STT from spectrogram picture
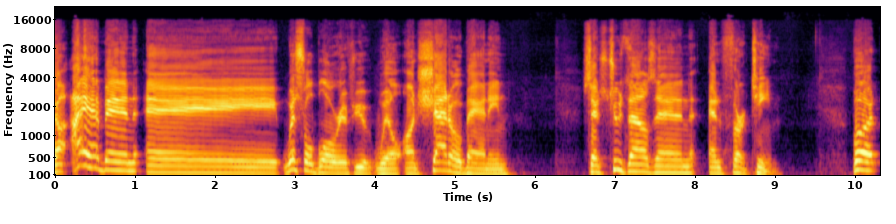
Now, I have been a whistleblower, if you will, on shadow banning since 2013. But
